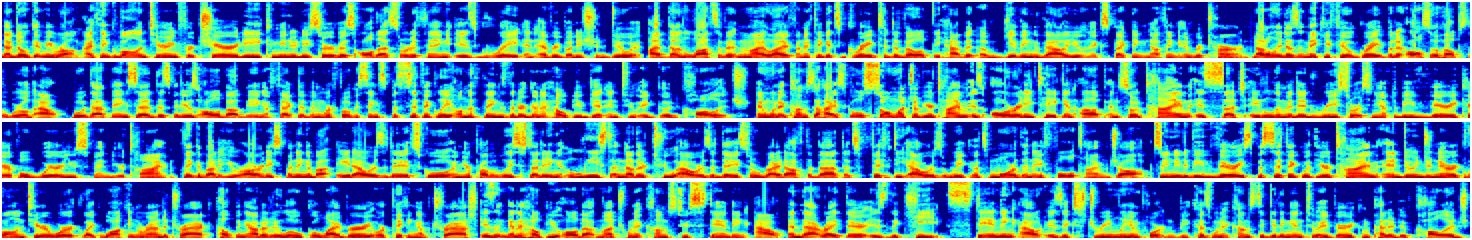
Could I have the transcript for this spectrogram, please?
Now don't get me wrong, I think volunteering for charity, community service, all that sort of thing is great and everybody should do it. I've done lots of it in my life and I think it's great to develop the habit of giving value and expecting nothing in return. Not only does it make you feel great, but it also helps the world out. But with that being said, this video is all about being effective and we're focusing specifically on the things that are gonna help you get into a good college. And when it comes to high school, so much of your time is already taken up and so time is such a limited resource and you have to be very careful where where you spend your time. Think about it, you're already spending about eight hours a day at school and you're probably studying at least another two hours a day. So right off the bat, that's 50 hours a week. That's more than a full-time job. So you need to be very specific with your time and doing generic volunteer work like walking around a track, helping out at a local library, or picking up trash isn't gonna help you all that much when it comes to standing out. And that right there is the key. Standing out is extremely important because when it comes to getting into a very competitive college,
